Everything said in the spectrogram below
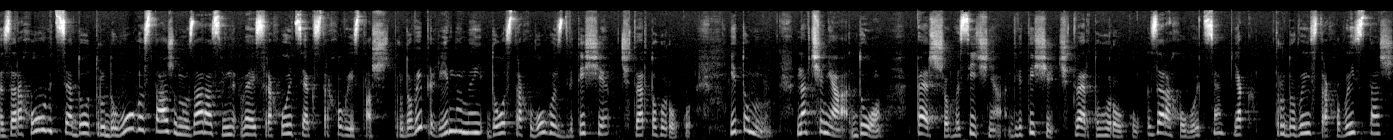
зараховується до трудового стажу. Ну зараз він весь рахується як страховий стаж трудовий, прирівняний до страхового з 2004 року. І тому навчання до 1 січня 2004 року зараховується як трудовий страховий стаж.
